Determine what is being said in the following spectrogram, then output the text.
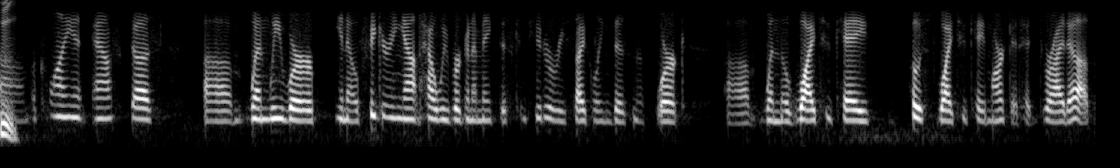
Hmm. Um, a client asked us um, when we were, you know, figuring out how we were going to make this computer recycling business work um, when the Y2K post Y2K market had dried up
